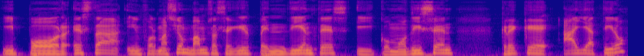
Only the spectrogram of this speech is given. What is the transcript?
y por esta información. Vamos a seguir pendientes y como dicen, ¿cree que haya tiro?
